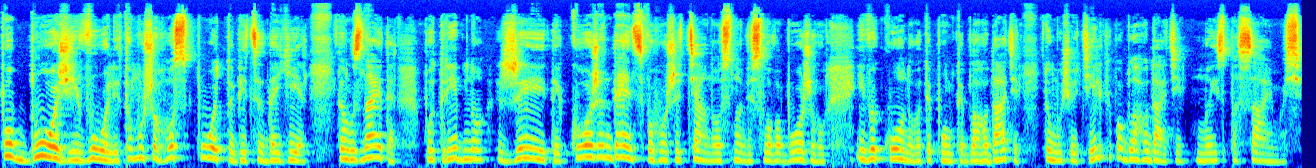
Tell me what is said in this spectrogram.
по Божій волі, тому що Господь тобі це дає. Тому, знаєте, потрібно жити кожен день свого життя на основі Слова Божого і виконувати пункти благодаті, тому що тільки по благодаті ми спасаємось.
